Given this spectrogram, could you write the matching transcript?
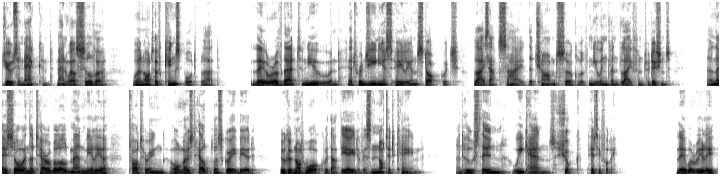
Joe Czanek and Manuel Silva were not of Kingsport blood. They were of that new and heterogeneous alien stock which lies outside the charmed circle of New England life and traditions, and they saw in the terrible old man merely a tottering, almost helpless greybeard, who could not walk without the aid of his knotted cane, and whose thin, weak hands shook pitifully. They were really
